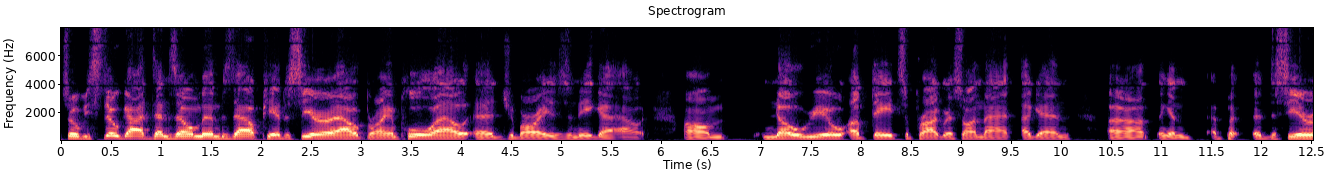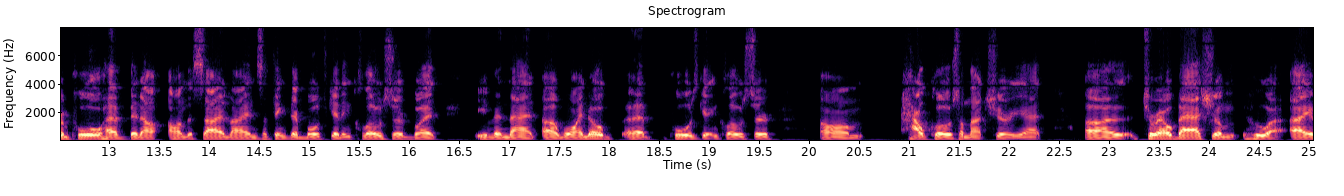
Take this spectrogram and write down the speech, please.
So we still got Denzel Mims out, Pierre Desir out, Brian Poole out, and Jabari Zuniga out. Um, no real updates of progress on that. Again, uh, again, uh, uh, Desir and Poole have been out on the sidelines. I think they're both getting closer, but even that, uh, well, I know uh, Poole is getting closer. Um, how close, I'm not sure yet. Uh, Tarell Basham, who I,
